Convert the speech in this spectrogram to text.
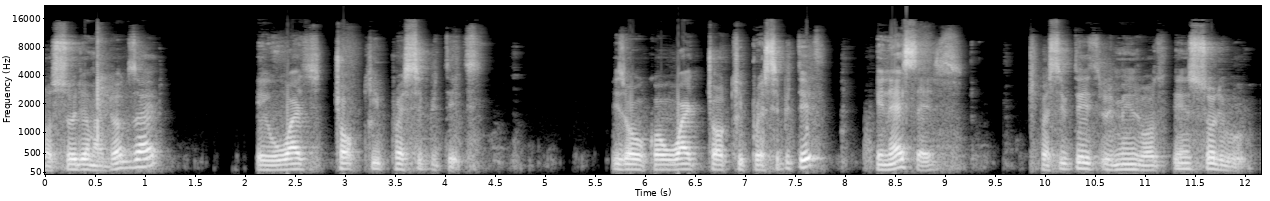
Plus sodium hydroxide. A white chalky precipitate. This is what we call white chalky precipitate. In essence, precipitate remains what insoluble.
